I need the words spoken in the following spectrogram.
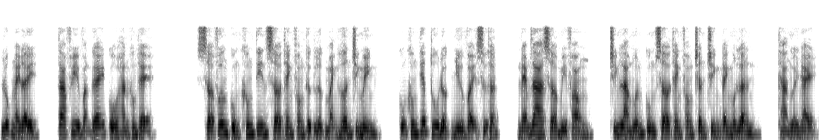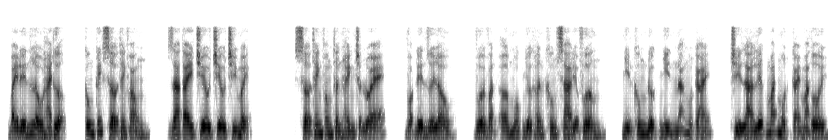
lúc này đây, ta phi vặn gãy cổ hắn không thể. Sở Phương cùng không tin Sở Thanh Phong thực lực mạnh hơn chính mình, cũng không tiếp thu được như vậy sự thật, ném ra Sở Mỹ Phong, chính là muốn cùng Sở Thanh Phong chân chính đánh một lần, thả người nhảy, bay đến lầu hai thượng, công kích Sở Thanh Phong, ra tay chiêu chiêu chí mệnh. Sở Thanh Phong thần hành chợt lóe, vọt đến dưới lầu, vừa vặn ở một nhược hân không xa địa phương, nhịn không được nhìn nàng một cái, chỉ là liếc mắt một cái mà thôi,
